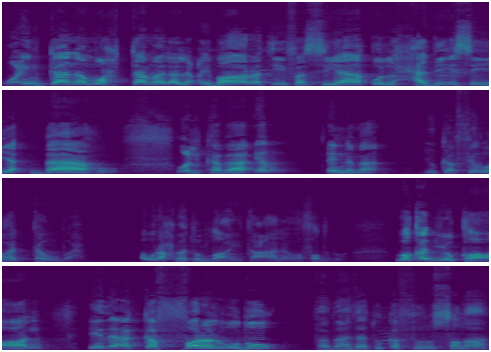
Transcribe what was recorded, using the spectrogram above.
وإن كان محتمل العبارة فسياق الحديث يأباه والكبائر إنما يكفرها التوبة أو رحمة الله تعالى وفضله. وقد يقال إذا كفر الوضوء فماذا تكفر الصلاة؟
